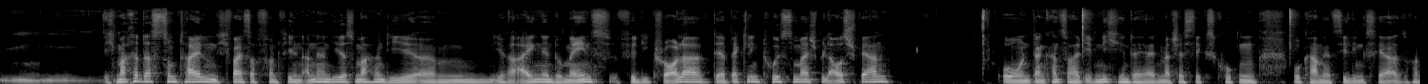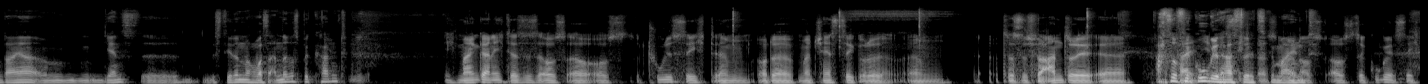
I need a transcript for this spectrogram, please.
ich mache das zum Teil und ich weiß auch von vielen anderen, die das machen, die ähm, ihre eigenen Domains für die Crawler der Backlink-Tools zum Beispiel aussperren. Und dann kannst du halt eben nicht hinterher in Majestics gucken, wo kamen jetzt die Links her. Also von daher, ähm, Jens, äh, ist dir dann noch was anderes bekannt? Ich meine gar nicht, dass es aus, aus Tools-Sicht ähm, oder Majestic oder ähm, dass es für andere äh, Ach so, für Google hast du jetzt gemeint. Aus, aus der Google-Sicht.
